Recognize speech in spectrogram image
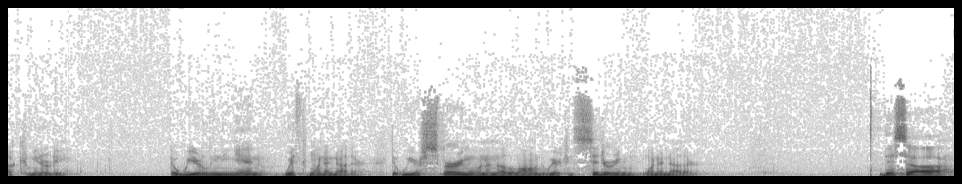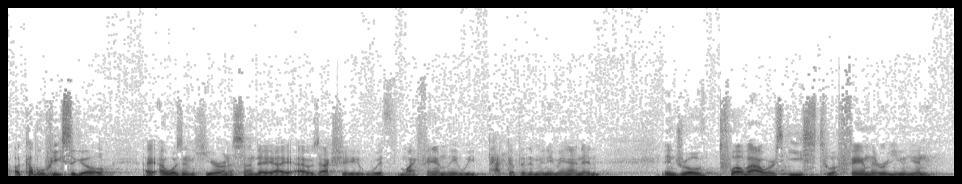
a community. That we are leaning in with one another, that we are spurring one another along, that we are considering one another. This, uh, a couple weeks ago, I, I, wasn't here on a Sunday. I, I was actually with my family. We packed up in the minivan and, and drove 12 hours east to a family reunion.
